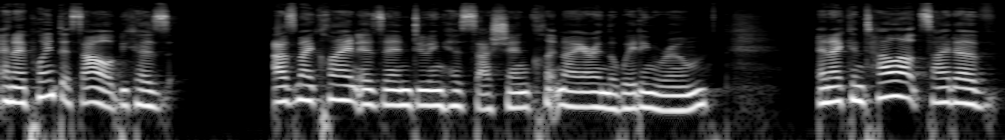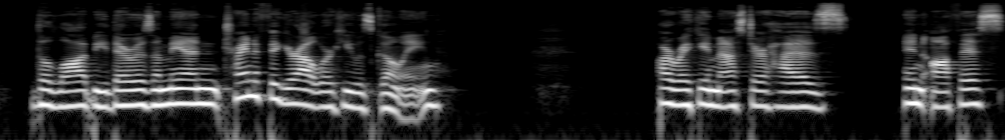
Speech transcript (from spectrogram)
And I point this out because as my client is in doing his session, Clint and I are in the waiting room, and I can tell outside of the lobby there was a man trying to figure out where he was going. Our Reiki master has an office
